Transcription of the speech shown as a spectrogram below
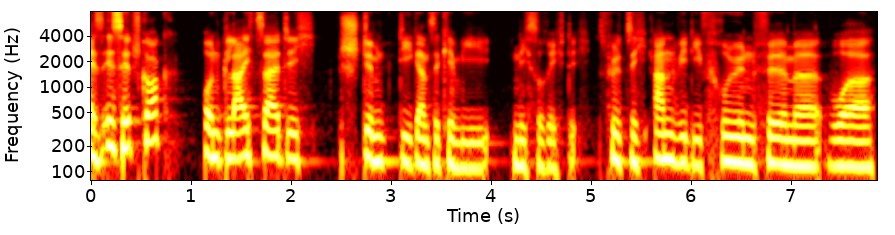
Es ist Hitchcock und gleichzeitig stimmt die ganze Chemie nicht so richtig. Es fühlt sich an wie die frühen Filme, wo er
